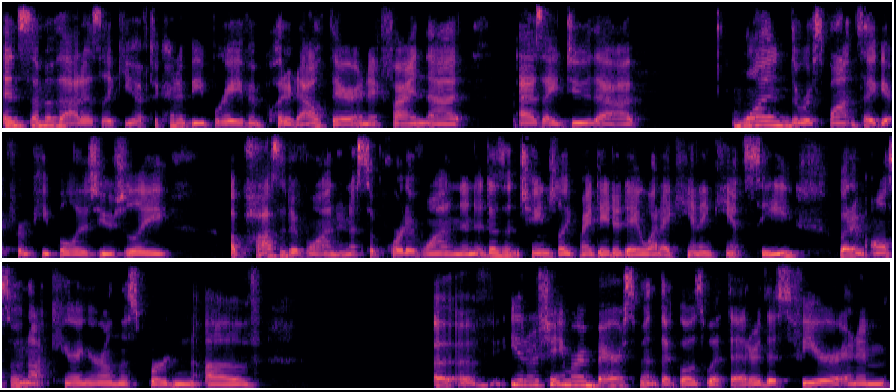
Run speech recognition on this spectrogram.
And some of that is like you have to kind of be brave and put it out there. And I find that as I do that, one, the response I get from people is usually, a positive one and a supportive one and it doesn't change like my day to day what i can and can't see but i'm also not carrying around this burden of of you know shame or embarrassment that goes with it or this fear and i'm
